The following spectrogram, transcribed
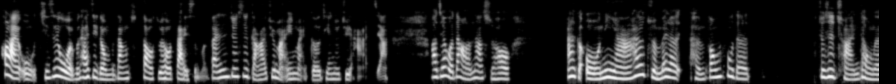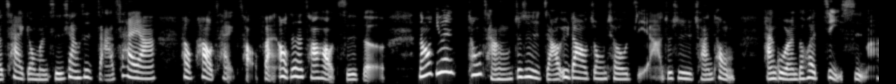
后来我其实我也不太记得我们当到最后带什么，反正就是赶快去买一买，隔天就去他家。啊，结果到了那时候，那个欧尼啊，他就准备了很丰富的。就是传统的菜给我们吃，像是杂菜啊，还有泡菜炒饭哦，真的超好吃的。然后，因为通常就是只要遇到中秋节啊，就是传统韩国人都会祭祀嘛，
